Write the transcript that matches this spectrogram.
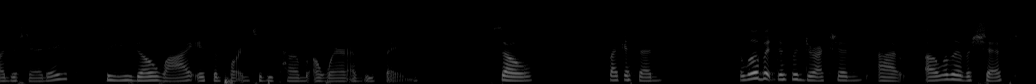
understanding so you know why it's important to become aware of these things so like i said a little bit different direction, uh, a little bit of a shift.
